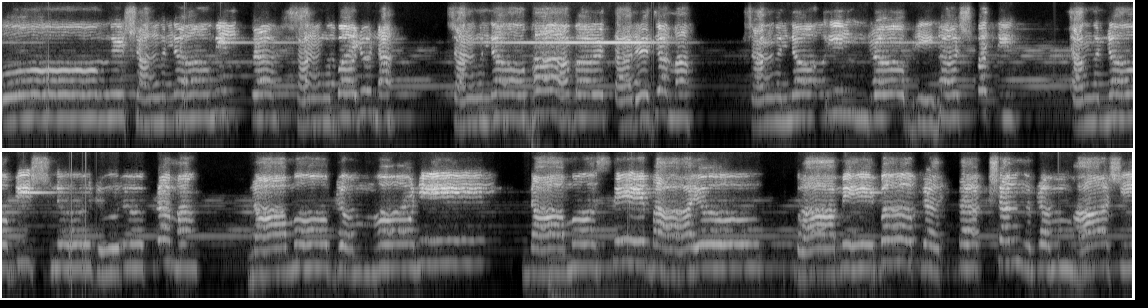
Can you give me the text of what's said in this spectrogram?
ॐ शङ्गमित् मित्र संवरुण शङ्नो भावतर्जम शङ्नो इन्द्र बृहस्पति शङ्नो विष्णुरुक्रम नमो ब्रह्मणे नमस्ते वायो त्वामेव प्रत्यक्षं ब्रह्मासि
